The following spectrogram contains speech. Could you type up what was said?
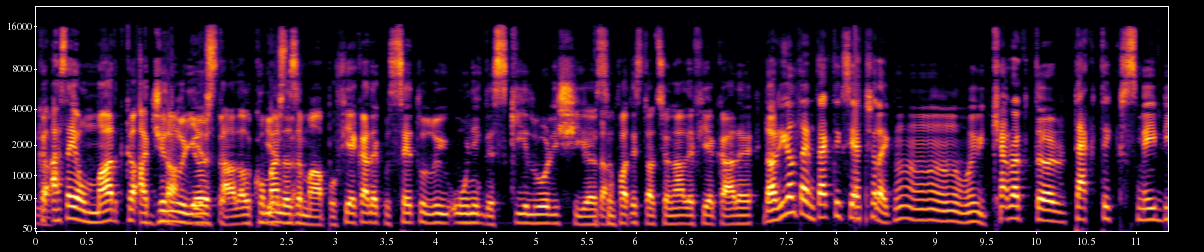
că Da. asta e o marcă a genului Da, este. ăsta, al Commander Este. the map fiecare cu setul lui unic de skill-uri și uh, Da. sunt foarte situaționale fiecare. Dar Real-Time Tactics e așa, like, nu, nu, nu, nu, maybe Character Tactics, maybe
